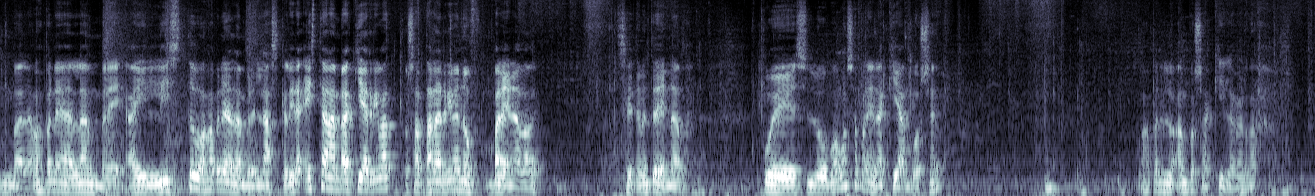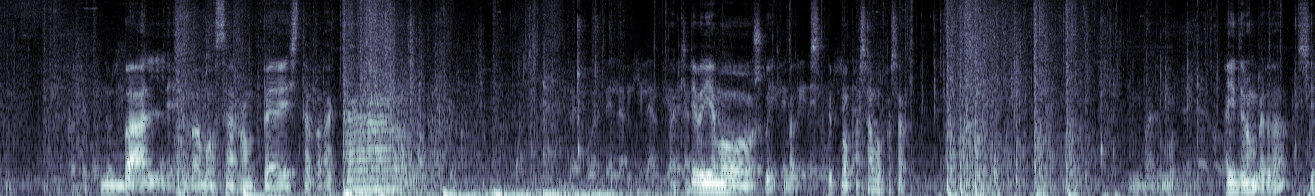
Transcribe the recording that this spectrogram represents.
Vale, vamos a poner alambre ahí listo. Vamos a poner alambre en la escalera. Este alambre aquí arriba, o sea, tan arriba no vale nada, ¿eh? Absolutamente de nada. Pues lo vamos a poner aquí ambos, ¿eh? Vamos a ponerlo ambos aquí, la verdad. Vale, vamos a romper esta para acá. Aquí deberíamos... Uy, vale, hemos pasado. Vale, hay dron, ¿verdad? Sí.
